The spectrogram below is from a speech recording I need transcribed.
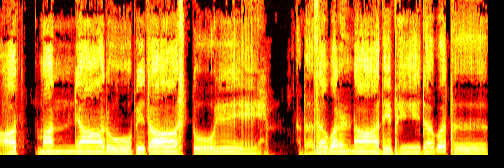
आत्मन्यारोपितास्तु ये। रसवर्णादिभेदवत्।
